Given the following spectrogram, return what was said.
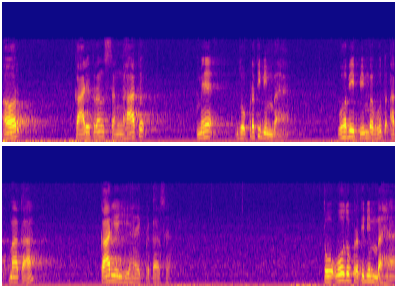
और कार्यक्रम संघात में जो प्रतिबिंब है, वह भी बिंबभूत आत्मा का कार्य ही है एक प्रकार से। तो वो जो प्रतिबिंब है,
